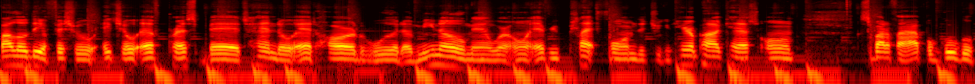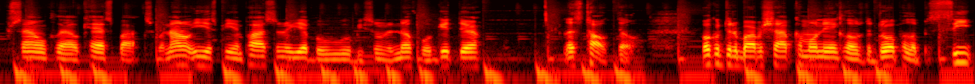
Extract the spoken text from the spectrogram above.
Follow the official HOF Press Badge handle at Hardwood Amino. Man, we're on every platform that you can hear a podcast on. Spotify, Apple, Google, SoundCloud, Castbox. We're not on ESPN Pod Center yet, but we will be soon enough. We'll get there. Let's talk though. Welcome to the barbershop. Come on in, close the door, pull up a seat.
